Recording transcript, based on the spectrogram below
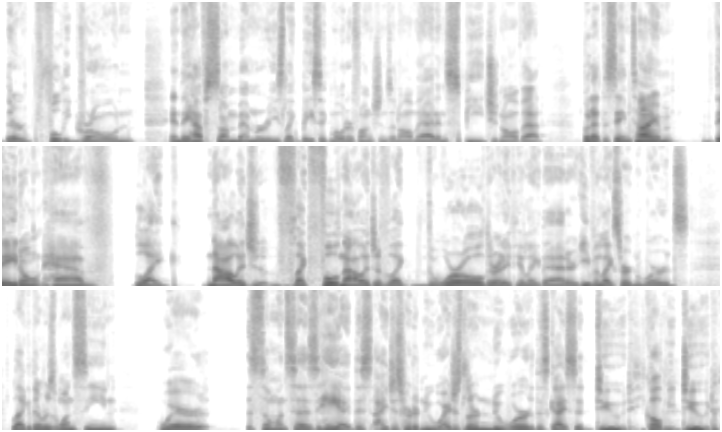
they're fully grown and they have some memories like basic motor functions and all that and speech and all that. But at the same time, they don't have like knowledge of like full knowledge of like the world or anything like that or even like certain words. Like there was one scene where someone says, "Hey, I, this I just heard a new I just learned a new word." This guy said dude. He called me dude. And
